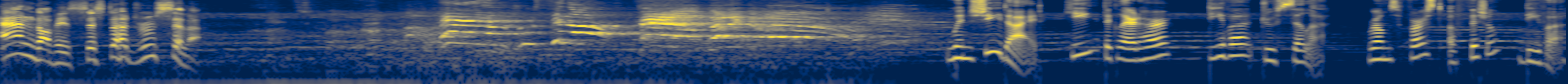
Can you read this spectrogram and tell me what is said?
And of his sister Drusilla. When she died, he declared her Diva Drusilla, Rome's first official diva.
